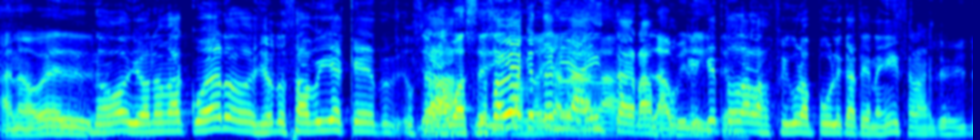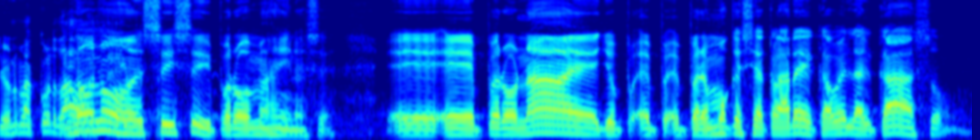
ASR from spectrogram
Anabel. No, yo no me acuerdo, yo no sabía que, o sea, no sabía que tenía Instagram, porque es que todas las figuras públicas tienen Instagram, yo, no me acordaba. No, no, sí, sí, pero imagínese. Eh, eh, pero nada, eh, yo, esperemos que se aclarezca, ¿verdad? El caso, eh,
